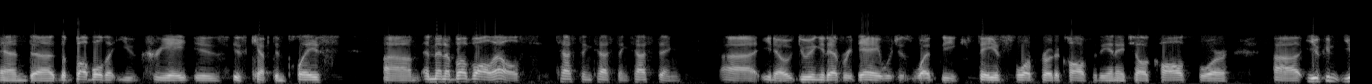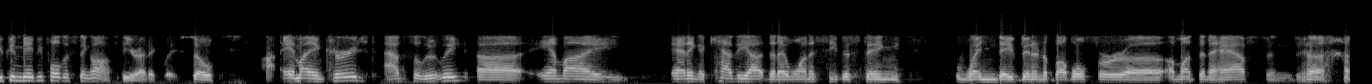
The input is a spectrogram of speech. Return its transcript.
and uh, the bubble that you create is is kept in place, um, and then above all else, testing, testing, testing. Uh, you know, doing it every day, which is what the Phase Four protocol for the NHL calls for uh, you can you can maybe pull this thing off theoretically. So, uh, am I encouraged? Absolutely. Uh, am I adding a caveat that I want to see this thing when they've been in a bubble for uh, a month and a half and uh,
